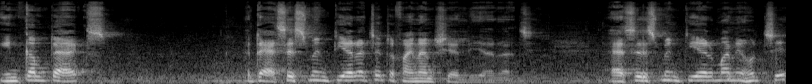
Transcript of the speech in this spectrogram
ইনকাম ট্যাক্স একটা অ্যাসেসমেন্ট ইয়ার আছে, একটা ফাইন্যান্সিয়াল ইয়ার আছে। অ্যাসেসমেন্ট ইয়ার মানে হচ্ছে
